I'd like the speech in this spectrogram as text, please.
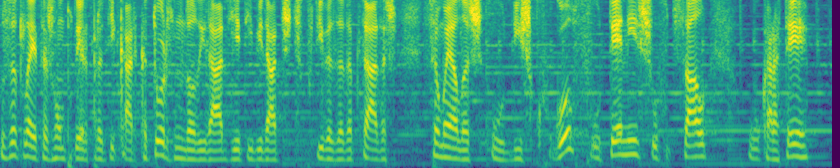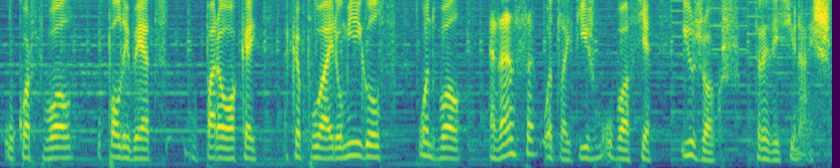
Os atletas vão poder praticar 14 modalidades e atividades desportivas adaptadas. São elas o disco golfe, o ténis, o futsal, o karaté, o corfball, o polibete, o para-hockey, a capoeira, o minigolf, o handball, a dança, o atletismo, o bóssia e os jogos tradicionais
